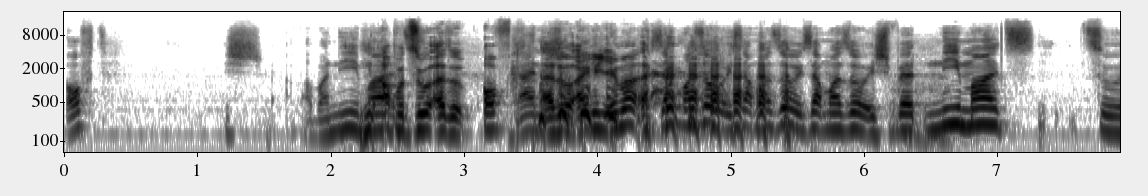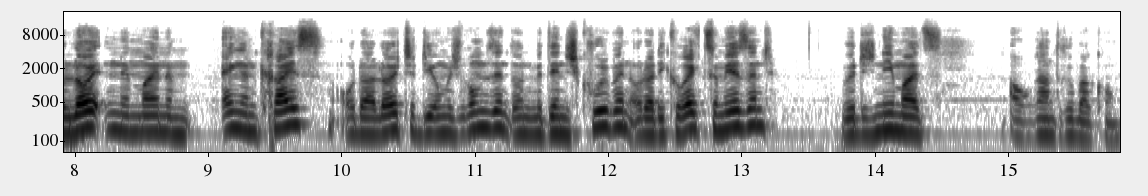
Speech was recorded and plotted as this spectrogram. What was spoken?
oft. Ich, aber niemals. Ab und zu, also oft, Nein. also eigentlich immer. Ich sag mal so, ich sag mal so, ich sag mal so, ich werde niemals zu Leuten in meinem engen Kreis oder Leute, die um mich rum sind und mit denen ich cool bin oder die korrekt zu mir sind, würde ich niemals arrogant rüberkommen.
